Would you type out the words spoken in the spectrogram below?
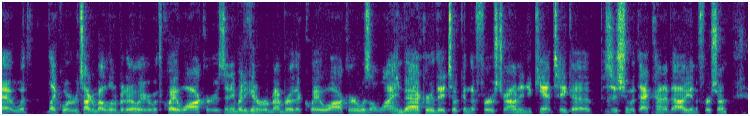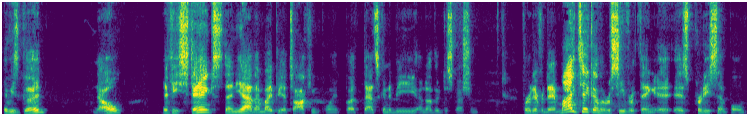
at, with like what we were talking about a little bit earlier with Quay Walker. Is anybody going to remember that Quay Walker was a linebacker they took in the first round, and you can't take a position with that kind of value in the first round? If he's good, no. If he stinks, then yeah, that might be a talking point, but that's going to be another discussion for a different day. My take on the receiver thing is pretty simple.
